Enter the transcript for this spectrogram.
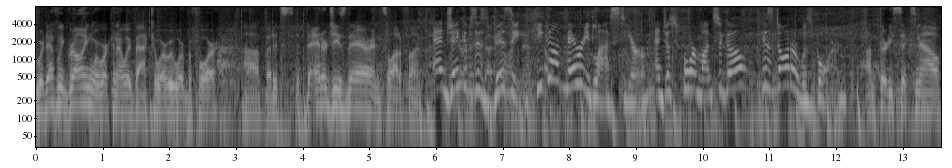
we're definitely growing. We're working our way back to where we were before, uh, but it's the energy's there and it's a lot of fun. And Jacobs is busy. He got married last year, and just four months ago, his daughter was born. I'm 36 now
